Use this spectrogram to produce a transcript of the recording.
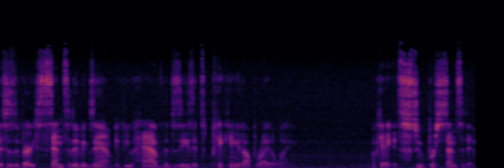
This is a very sensitive exam. If you have the disease, it's picking it up right away. Okay, it's super sensitive.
